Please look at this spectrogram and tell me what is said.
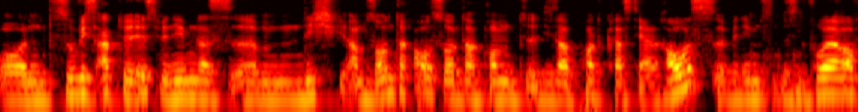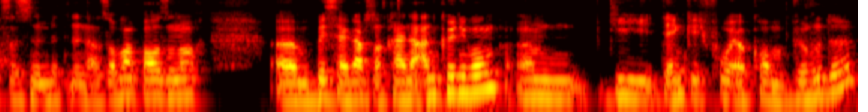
Und so wie es aktuell ist, wir nehmen das ähm, nicht am Sonntag aus. Sonntag kommt äh, dieser Podcast ja raus. Wir nehmen es ein bisschen vorher auf. Das ist mitten in der Sommerpause noch. Ähm, bisher gab es noch keine Ankündigung, ähm, die, denke ich, vorher kommen würde.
